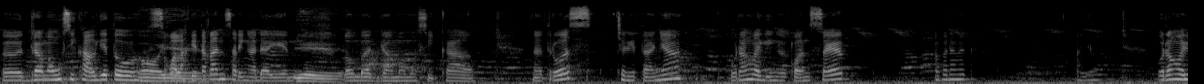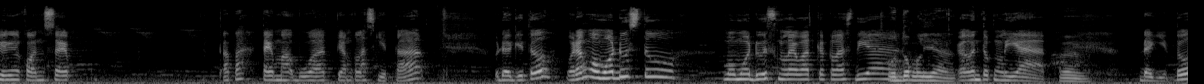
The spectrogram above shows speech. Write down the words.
eh, drama musikal gitu. Oh, Sekolah iya, kita kan sering ngadain Iya, iya. lomba drama musikal. Nah, terus ceritanya orang lagi ngekonsep apa namanya? Ayo. Orang lagi ngekonsep apa tema buat yang kelas kita. Udah gitu, orang mau modus tuh. Mau modus ngelewat ke kelas dia. untuk ngeliat. Eh, untuk ngeliat. Nah, Udah gitu,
